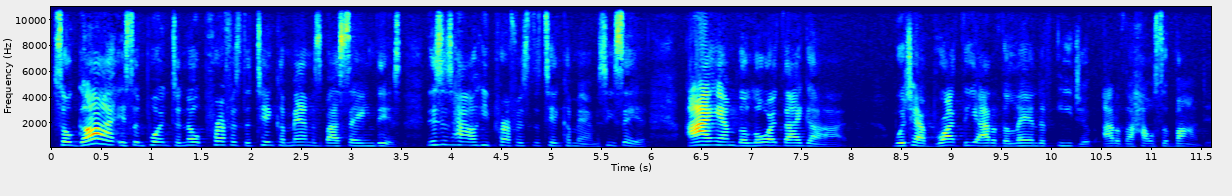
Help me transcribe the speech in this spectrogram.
So, God, it's important to know, preface the Ten Commandments by saying this. This is how He prefaced the Ten Commandments. He said, I am the Lord thy God, which have brought thee out of the land of Egypt, out of the house of bondage.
